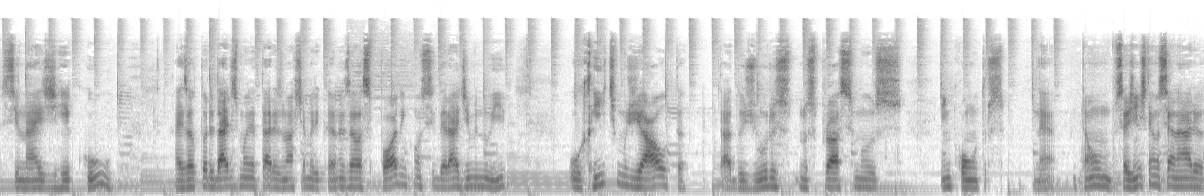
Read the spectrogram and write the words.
sinais de recuo, as autoridades monetárias norte-americanas elas podem considerar diminuir o ritmo de alta tá, dos juros nos próximos encontros. Né? Então, se a gente tem um cenário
